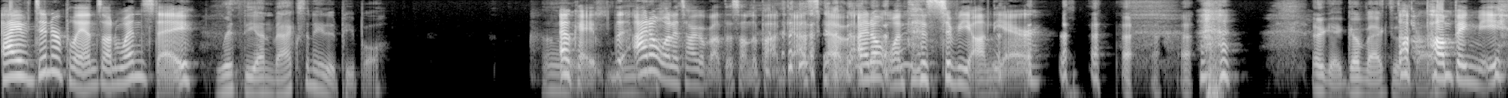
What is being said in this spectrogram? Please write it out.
I have dinner plans on Wednesday. with the unvaccinated people? Oh, Okay, I don't want to talk about this on the podcast, Kev. I don't want this to be on the air. okay, go back to the Stop pumping me.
